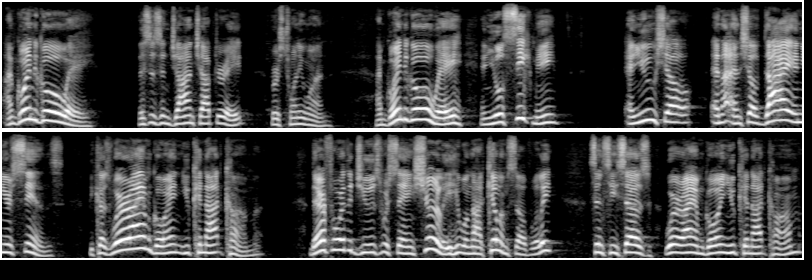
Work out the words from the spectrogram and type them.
I'm going to go away. This is in John chapter 8, verse 21. I'm going to go away, and you'll seek me, and you shall and, and shall die in your sins, because where I am going, you cannot come. Therefore the Jews were saying, Surely he will not kill himself, will he? since he says, Where I am going, you cannot come?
